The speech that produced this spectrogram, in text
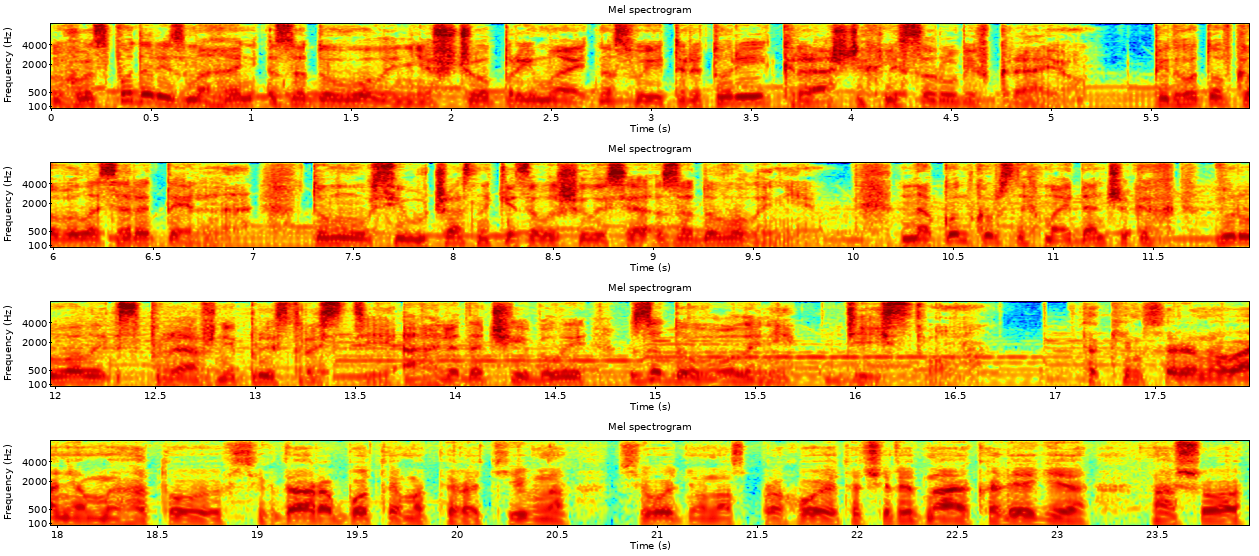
Господарі змагань задоволені, що приймають на своїй території кращих лісорубів краю. Підготовка велася ретельна, тому всі учасники залишилися задоволені. На конкурсних майданчиках вирували справжні пристрасті, а глядачі були задоволені дійством. Таким соревнованиям мы готовы всегда, работаем оперативно. Сегодня у нас проходит очередная коллегия нашего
